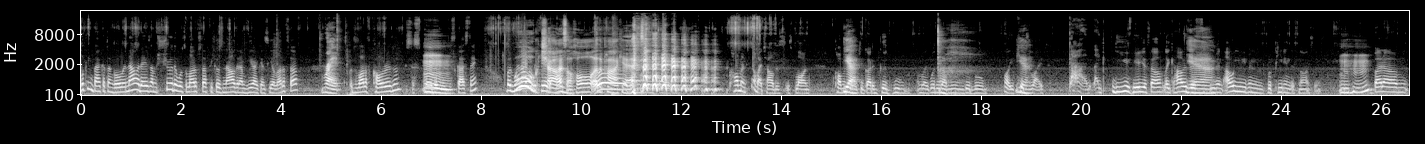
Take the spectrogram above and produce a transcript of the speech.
looking back at Angola nowadays. I'm sure there was a lot of stuff because now that I'm here, I can see a lot of stuff. Right. There's a lot of colorism. It's just very disgusting. But when I was a kid, child, I that's a whole other Oh. podcast. comment. You know, my child is, is blonde. Comment Yeah. like you got a good womb. I'm like, what does that mean, good womb? Oh, your kid's Yeah. life. God, like, do you hear yourself? Like, how is Yeah. this even? How are you even repeating this nonsense? Mm-hmm. But um,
